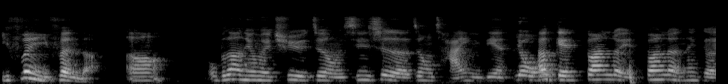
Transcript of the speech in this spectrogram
一份一份的。嗯，我不知道你有没有去这种新式的这种茶饮店，有，他给端了端了那个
